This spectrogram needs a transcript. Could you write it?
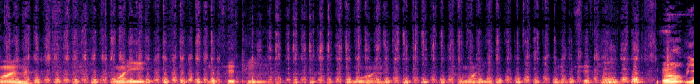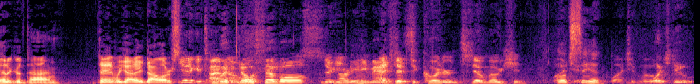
One, twenty, and fifteen. One, twenty, and fifteen. Oh, we had a good time. Okay, we got $8. You had a good time With though. no symbols, Look at- hardly any I matches. flipped a quarter in slow motion. Let's see it. Watch it move. What you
